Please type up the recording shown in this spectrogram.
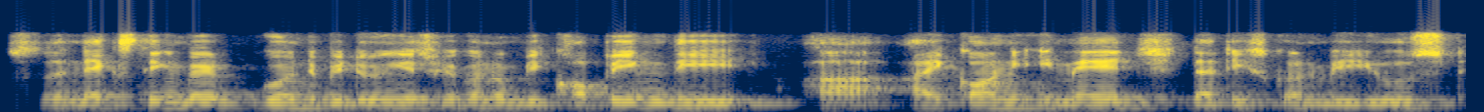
So the next thing we're going to be doing is we're going to be copying the uh, icon image that is going to be used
